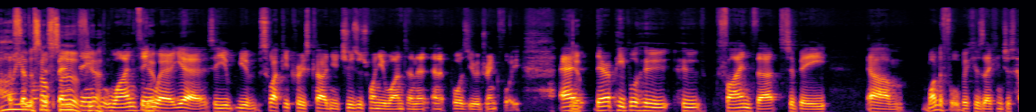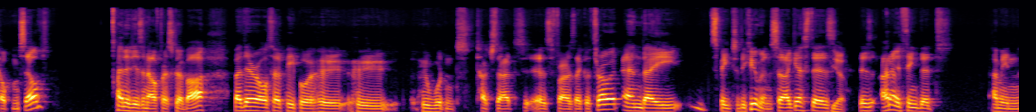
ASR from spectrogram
Oh, a yeah, the self-serve, self-dispensing yeah. wine thing Yep. where, yeah, so you, you swipe your cruise card and you choose which one you want and it, and it pours you a drink for you. And Yep. there are people who, who find that to be um, wonderful because they can just help themselves and it is an alfresco bar. But there are also people who who who wouldn't touch that as far as they could throw it, and they speak to the humans. So I guess there's Yep. there's I don't think that. I mean,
